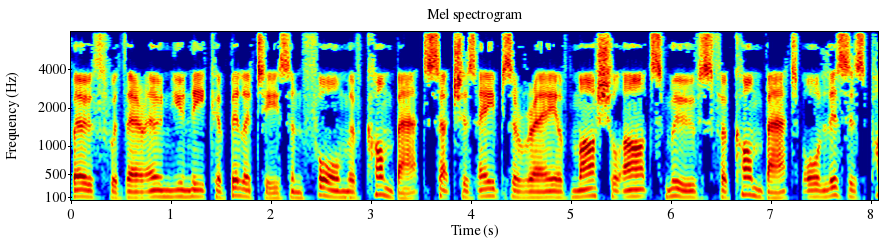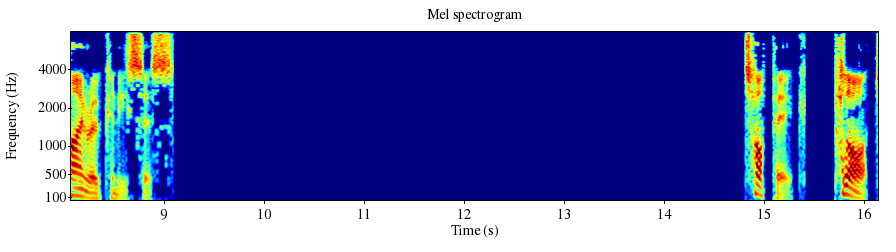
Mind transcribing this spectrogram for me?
both with their own unique abilities and form of combat such as Abe's array of martial arts moves for combat or Liz's pyrokinesis. Plot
